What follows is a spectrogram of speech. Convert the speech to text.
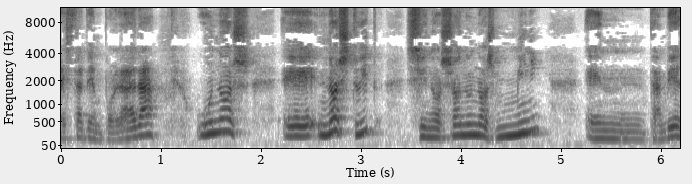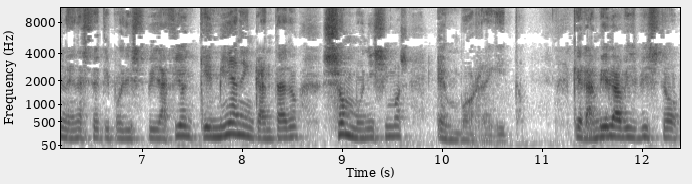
esta temporada, unos eh, no es tweet, sino son unos mini también en este tipo de inspiración que me han encantado, son buenísimos en borreguito, que también lo habéis visto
